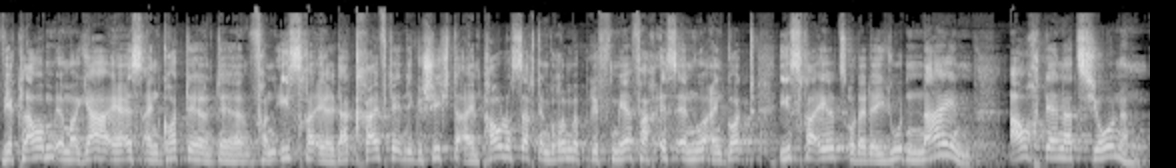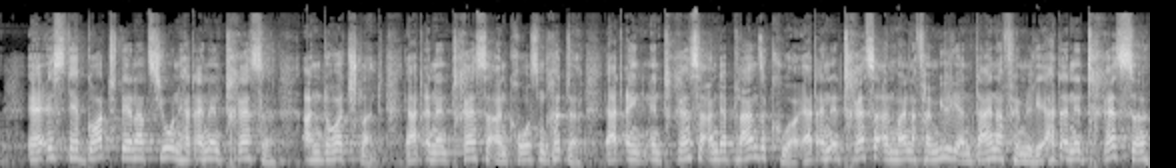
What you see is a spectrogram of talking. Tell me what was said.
wir glauben immer, ja, er ist ein Gott der, der von Israel. Da greift er in die Geschichte ein. Paulus sagt im Römerbrief mehrfach, ist er nur ein Gott Israels oder der Juden? Nein, auch der Nationen. Er ist der Gott der Nationen. Er hat ein Interesse an Deutschland. Er hat ein Interesse an großen Ritte. Er hat ein Interesse an der Plansekur. Er hat ein Interesse an meiner Familie, an deiner Familie. Er hat ein Interesse,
